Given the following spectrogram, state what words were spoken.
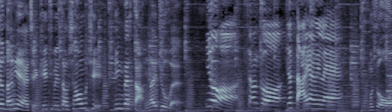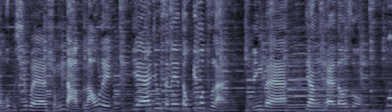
想当年去 KTV 找小姐，领班上来就问：哟，小哥要啥样的呢？我说我不喜欢胸大无脑的，研究生的都给我出来。领班扬盘倒说：我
